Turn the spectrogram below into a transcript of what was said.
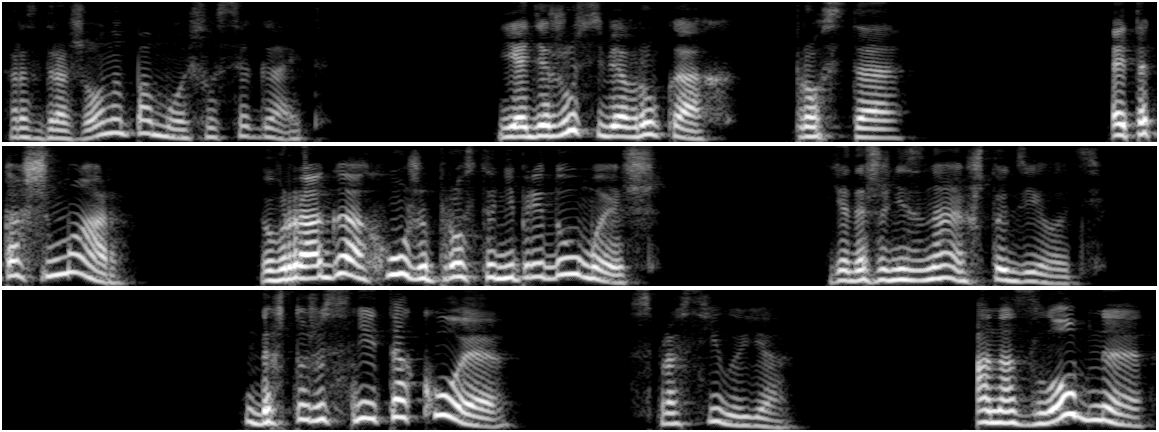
Раздраженно помошился Гайд. «Я держу себя в руках. Просто... Это кошмар! Врага хуже просто не придумаешь! Я даже не знаю, что делать!» «Да что же с ней такое?» Спросила я. «Она злобная,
